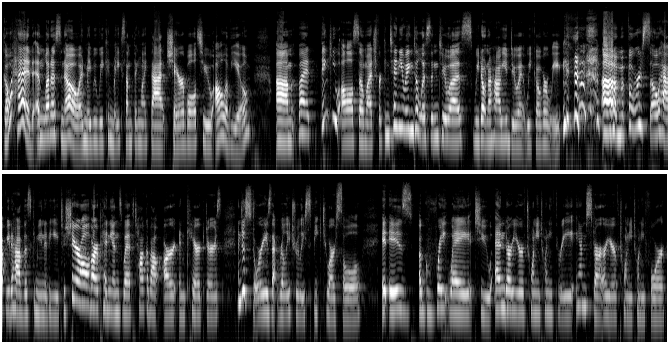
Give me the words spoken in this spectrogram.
go ahead and let us know. And maybe we can make something like that shareable to all of you. Um, but thank you all so much for continuing to listen to us. We don't know how you do it week over week. um, but we're so happy to have this community to share all of our opinions with, talk about art and characters, and just stories that really truly speak to our soul. It is a great way to end our year of 2023 and start our year of 2024.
